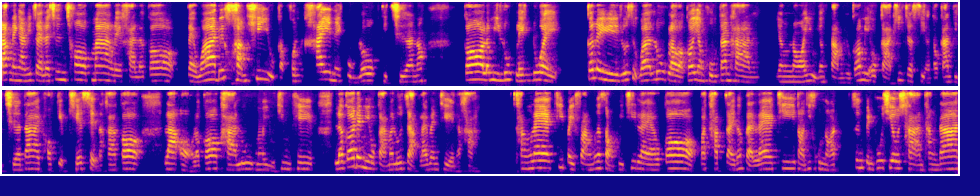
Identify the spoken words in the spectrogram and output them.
รักในงานวิจัยและชื่นชอบมากเลยค่ะ แล้วก็แต่ว่าด้วยความที่อยู่กับคนไข้ในกลุ่มโรคติดเชื้อเนาะก็แล้วมีลูกเล็กด้วย ก็เลยรู้สึกว่าลูกเราอะก็ยังภูมิต้านทานยังน้อยอยู่ยังต่ำอยู่ก็มีโอกาสที่จะเสี่ยงต่อการติดเชื้อได้ พอเก็บเคสเสร็จนะคะ ก็ลาออกแล้วก็พาลูกมาอยู่ที่กรุงเทพแล้วก็ได้มีโอกาสมารู้จักไลฟ์แวนเทจอะคะครั้งแรกที่ไปฟังเมื่อสองปีที่แล้วก็ประทับใจตั้งแต่แรกที่ตอนที่คุณน็อตซึ่งเป็นผู้เชี่ยวชาญทางด้าน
